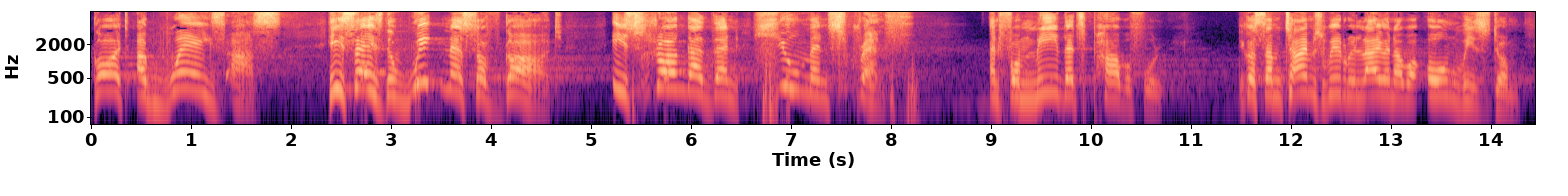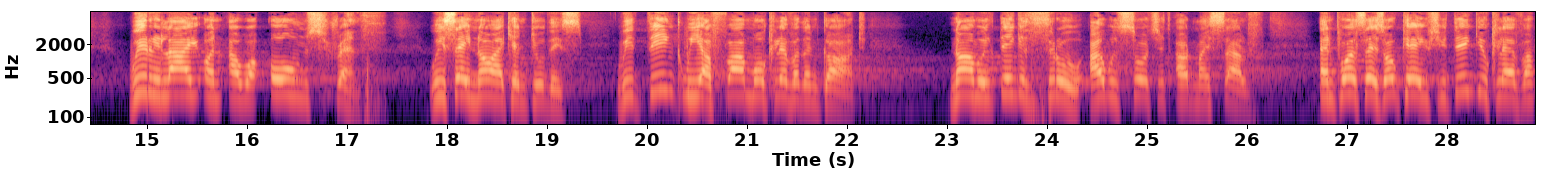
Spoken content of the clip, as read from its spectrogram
God outweighs us. He says the weakness of God is stronger than human strength. And for me, that's powerful because sometimes we rely on our own wisdom, we rely on our own strength. We say, No, I can do this. We think we are far more clever than God. Now I will think it through. I will sort it out myself. And Paul says, okay, if you think you're clever,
